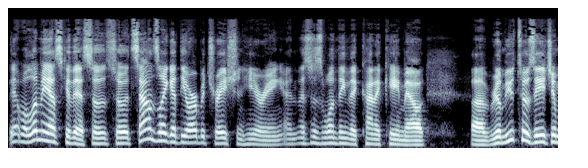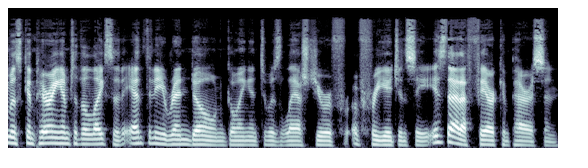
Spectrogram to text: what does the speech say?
Yeah, well, let me ask you this. So, so it sounds like at the arbitration hearing, and this is one thing that kind of came out. Uh, Realmuto's agent was comparing him to the likes of Anthony Rendon going into his last year of, of free agency. Is that a fair comparison?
